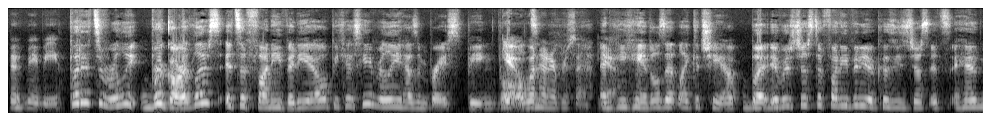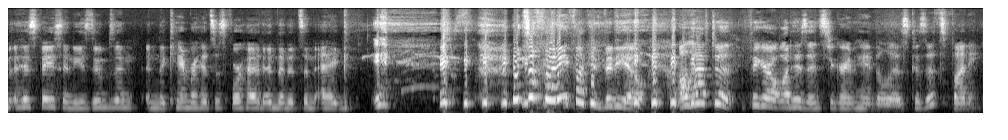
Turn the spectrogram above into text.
but maybe. But it's a really, regardless, it's a funny video because he really has embraced being bald. Yeah, one hundred percent. and he handles it like a champ. But it mm-hmm. was just a funny video because he's just it's him his face and he zooms in and the camera hits his forehead and then it's an egg. It's a funny fucking video. I'll have to figure out what his Instagram handle is because it's funny.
